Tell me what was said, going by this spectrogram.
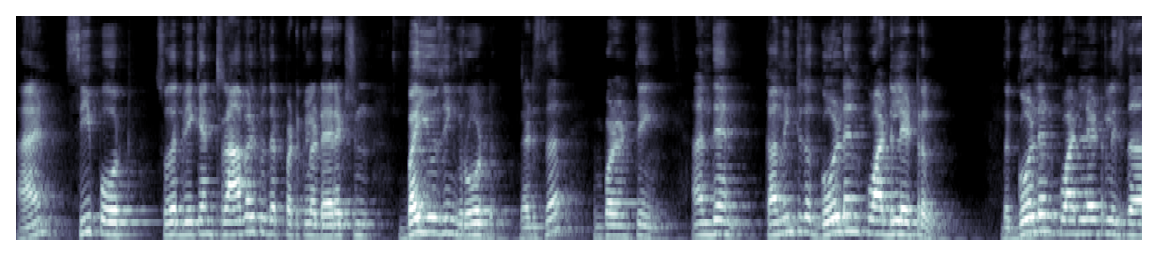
and seaport so that we can travel to that particular direction by using road. That is the important thing. And then coming to the golden quadrilateral the golden quadrilateral is the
